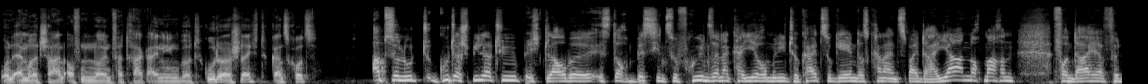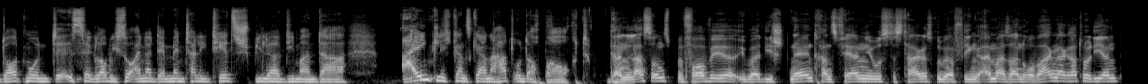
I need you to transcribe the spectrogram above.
und Emre Can auf einen neuen Vertrag einigen wird. Gut oder schlecht? Ganz kurz. Absolut guter Spielertyp. Ich glaube, ist doch ein bisschen zu früh in seiner Karriere, um in die Türkei zu gehen. Das kann er in zwei, drei Jahren noch machen. Von daher für Dortmund ist er, glaube ich, so einer der Mentalitätsspieler, die man da eigentlich ganz gerne hat und auch braucht. Dann lass uns, bevor wir über die schnellen Transfer-News des Tages rüberfliegen, einmal Sandro Wagner gratulieren.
